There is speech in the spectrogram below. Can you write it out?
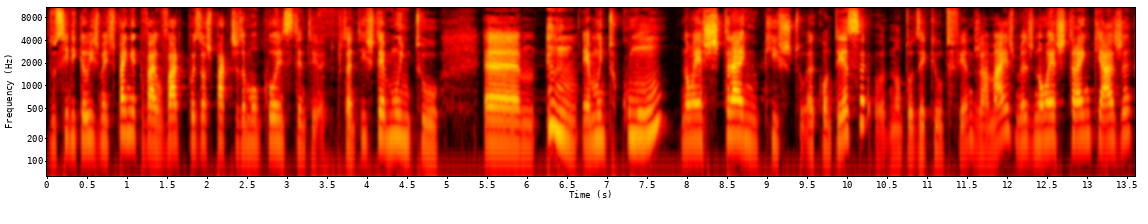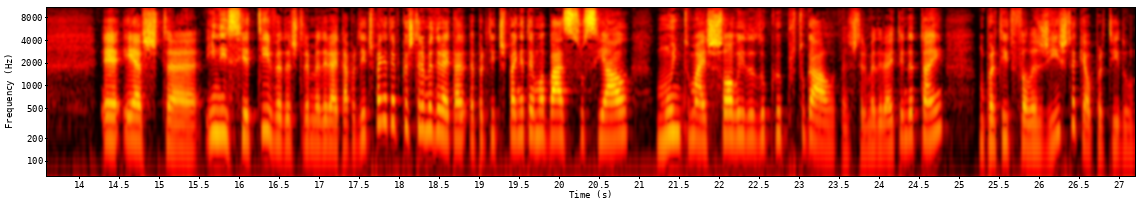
do sindicalismo em Espanha, que vai levar depois aos pactos da Moncloa em 78. Portanto, isto é muito, uh, é muito comum não é estranho que isto aconteça, não estou a dizer que eu o defendo, jamais, mas não é estranho que haja é, esta iniciativa da extrema-direita a partir de Espanha, até porque a extrema-direita a partir de Espanha tem uma base social muito mais sólida do que Portugal. A extrema-direita ainda tem um partido falangista, que é o partido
